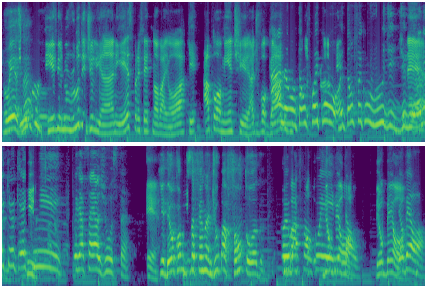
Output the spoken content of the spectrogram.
No ex, né? Inclusive no Rudy Giuliani, ex-prefeito de Nova York, atualmente advogado. Ah, não, então foi com, então foi com o Rudy Giuliani é, que, é que teve a saia justa. É. Que deu, como diz a Fernandinha, o bafão todo. Foi o, bafão, bafão com ele, então. Deu BO. Deu BO.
